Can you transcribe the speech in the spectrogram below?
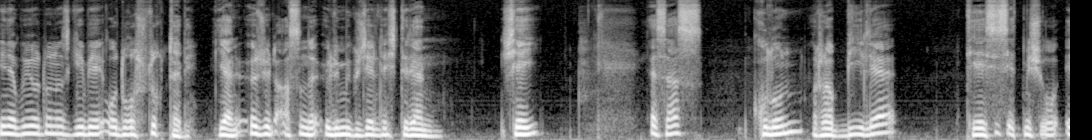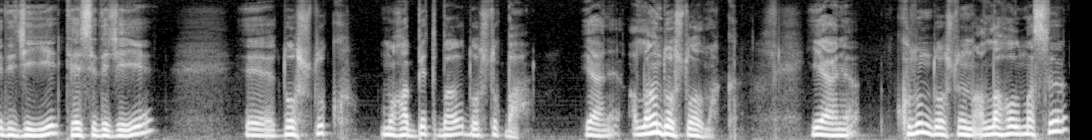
yine buyurduğunuz gibi o dostluk tabi. Yani özül aslında ölümü güzelleştiren şey esas kulun Rabbi ile tesis etmiş o edeceği, tesis edeceği e, dostluk, muhabbet bağı, dostluk bağı. Yani Allah'ın dostu olmak. Yani kulun dostunun Allah olması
